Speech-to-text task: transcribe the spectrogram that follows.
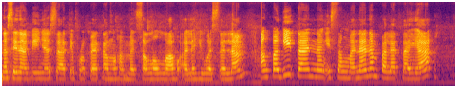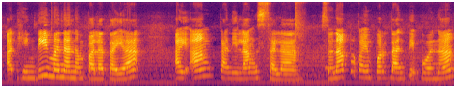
na sinabi niya sa ating propeta Muhammad sallallahu alaihi wasallam, ang pagitan ng isang mananampalataya at hindi mananampalataya ay ang kanilang sala. So napaka-importante po na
